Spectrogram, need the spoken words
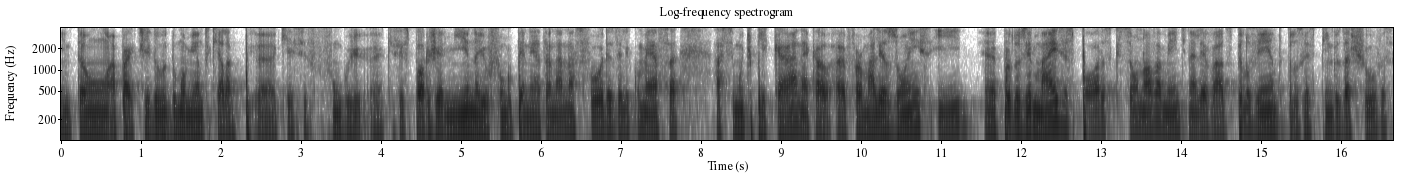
Então, a partir do, do momento que ela, uh, que esse fungo, uh, que esse esporo germina e o fungo penetra na, nas folhas, ele começa a se multiplicar, né, a formar lesões e eh, produzir mais esporos que são novamente né, levados pelo vento, pelos respingos das chuvas.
